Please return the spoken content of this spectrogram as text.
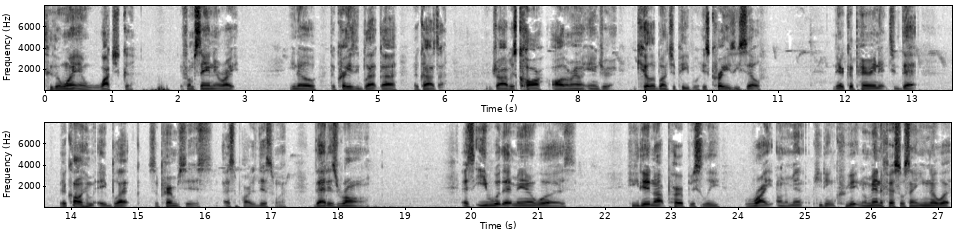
to the one in Wachka, if I'm saying it right. You know, the crazy black guy that guys drive his car all around injured, kill a bunch of people, his crazy self. They're comparing it to that. They're calling him a black supremacist as a part of this one. That is wrong. As evil as that man was, he did not purposely write on the man. He didn't create no manifesto saying, "You know what?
